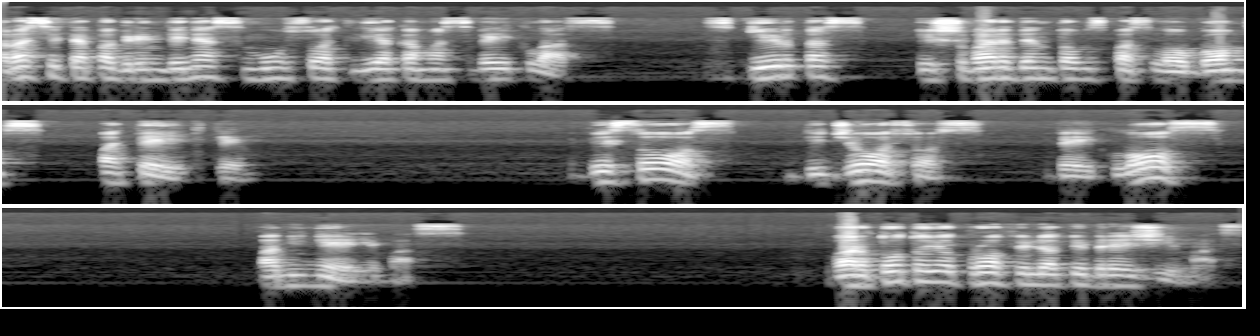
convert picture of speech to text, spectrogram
rasite pagrindinės mūsų atliekamas veiklas, skirtas išvardintoms paslaugoms pateikti. Visos didžiosios veiklos paminėjimas. Vartotojo profilio apibrėžimas.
